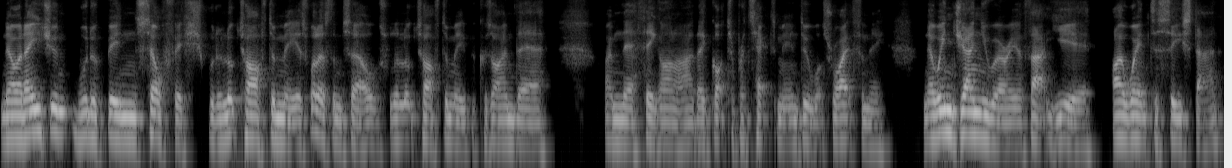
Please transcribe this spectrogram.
Now, an agent would have been selfish, would have looked after me as well as themselves, would have looked after me because I'm there, I'm their thing, aren't I? They've got to protect me and do what's right for me. Now, in January of that year, I went to see Stan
